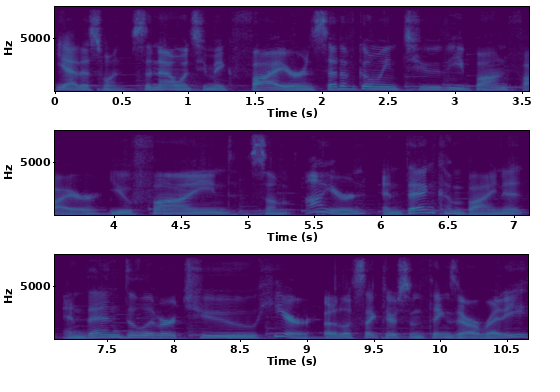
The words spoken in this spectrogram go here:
Yeah, this one. So now once you make fire, instead of going to the bonfire, you find some iron and then combine it and then deliver to here. But it looks like there's some things there already.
